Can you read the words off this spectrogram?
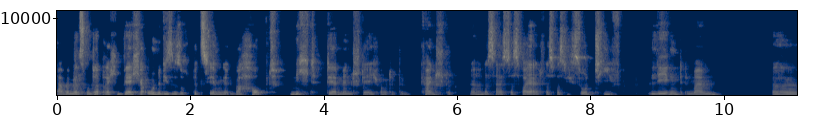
Ja, wenn wir uns runterbrechen, wäre ich ja ohne diese Suchtbeziehung überhaupt nicht der Mensch, der ich heute bin. Kein Stück. Ja, das heißt, das war ja etwas, was sich so tieflegend in meinem äh,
